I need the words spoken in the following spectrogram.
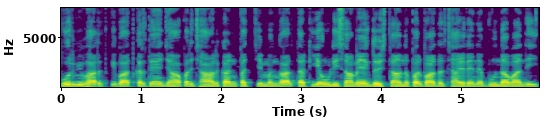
पूर्वी भारत की बात करते हैं, जहाँ पर झारखंड, पश्चिम बंगाल, तटीय उड़ीसा में एक दो स्थानों पर बादल छाए रहने, बूंदाबांदी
